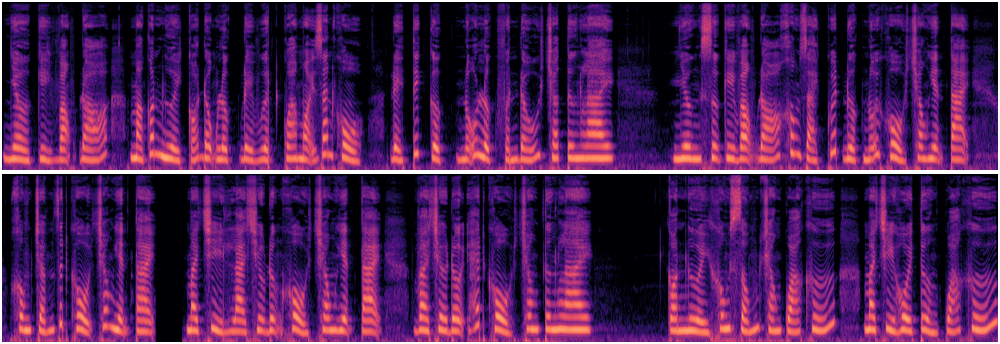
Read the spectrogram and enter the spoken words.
nhờ kỳ vọng đó mà con người có động lực để vượt qua mọi gian khổ, để tích cực, nỗ lực phấn đấu cho tương lai. Nhưng sự kỳ vọng đó không giải quyết được nỗi khổ trong hiện tại, không chấm dứt khổ trong hiện tại, mà chỉ là chịu đựng khổ trong hiện tại và chờ đợi hết khổ trong tương lai. Con người không sống trong quá khứ, mà chỉ hồi tưởng quá khứ.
